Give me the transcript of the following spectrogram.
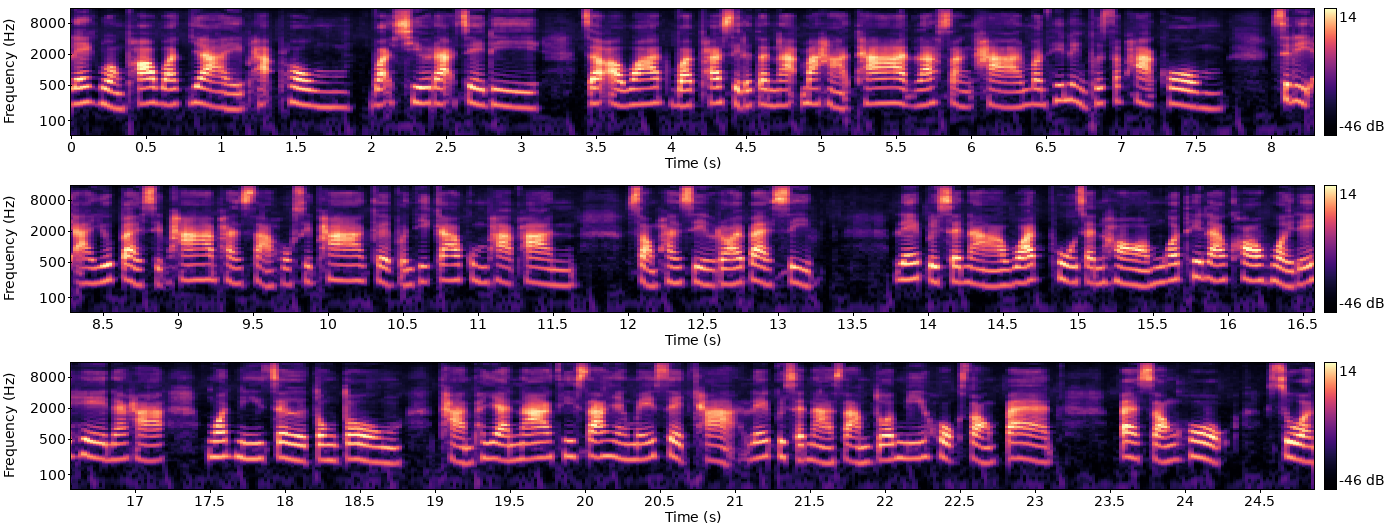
เลขหลวงพ่อวัดใหญ่ พระพรหมวชิระเจดีเจ้าอาวาสวัดพระศรีรัตนมหาธาตุละสังขารวันที่ 1 พฤษภาคม สิริอายุ 85พรรษา65 เกิดวันที่ 9 กุมภาพันธ์ 2480 เลขปริศนาวัดภูจันหอม งวดที่แล้วคอหวยได้เฮนะคะ งวดนี้เจอตรงๆ ฐานพญานาคที่สร้างยังไม่เสร็จค่ะ เลขปริศนา 3 ตัวมี 628 826 ส่วน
